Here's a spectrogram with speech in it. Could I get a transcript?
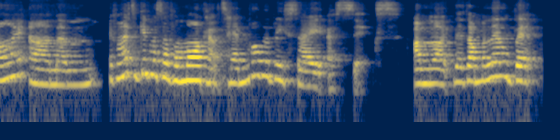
I am, um, if I had to give myself a mark out of 10, probably say a six. I'm like, there's, I'm a little bit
